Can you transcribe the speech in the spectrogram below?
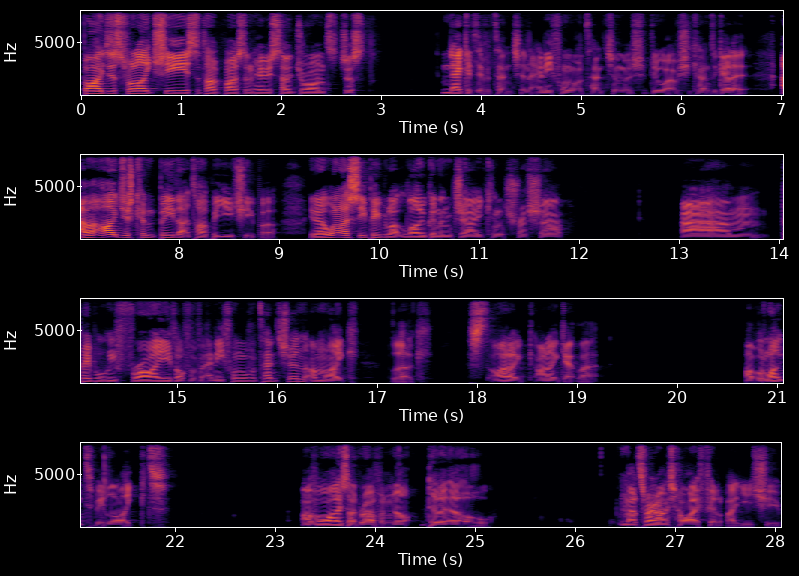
but I just feel like she is the type of person who is so drawn to just negative attention, any form of attention, that she'll do whatever she can to get it. And I just couldn't be that type of YouTuber. You know, when I see people like Logan and Jake and Trisha, um, people who thrive off of any form of attention, I'm like, look, I don't, I don't get that. I would like to be liked. Otherwise, I'd rather not do it at all. And that's very much how I feel about YouTube.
